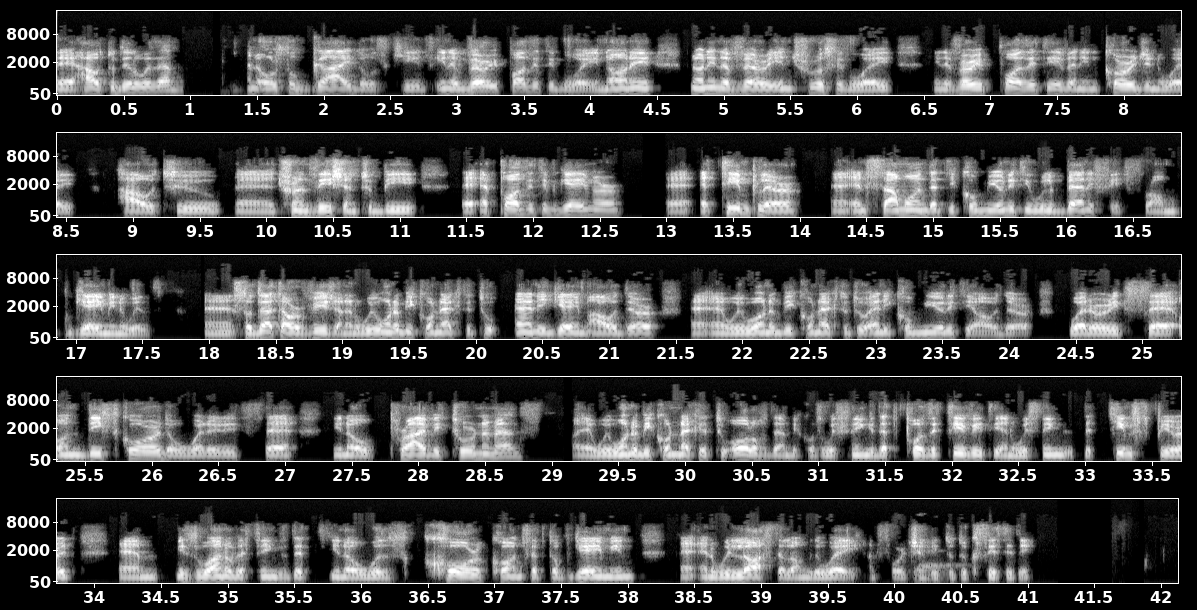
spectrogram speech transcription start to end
uh, how to deal with them and also guide those kids in a very positive way not in, not in a very intrusive way in a very positive and encouraging way how to uh, transition to be a, a positive gamer, a, a, team player, and someone that the community will benefit from gaming with. Uh, so that's our vision, and we want to be connected to any game out there, and we want to be connected to any community out there, whether it's uh, on Discord or whether it's uh, you know private tournaments. Uh, we want to be connected to all of them because we think that positivity and we think the team spirit um, is one of the things that you know was core concept of gaming, and, and we lost along the way, unfortunately, yeah. to toxicity.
